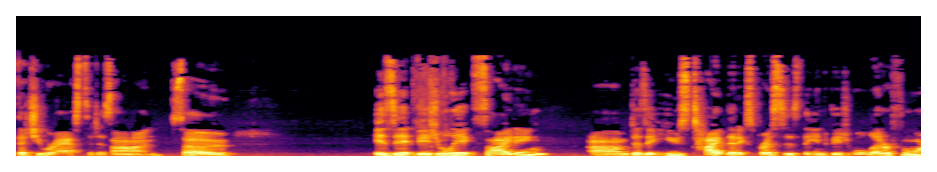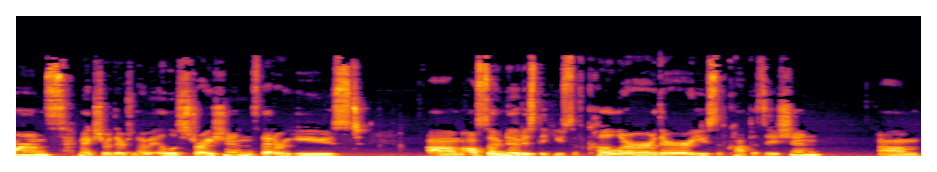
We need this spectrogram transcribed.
that you were asked to design. So, is it visually exciting? Um, does it use type that expresses the individual letter forms? Make sure there's no illustrations that are used. Um, also notice the use of color, their use of composition. Um,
